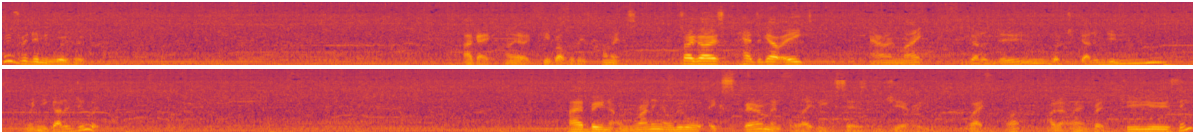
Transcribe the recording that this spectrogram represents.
Who's redeeming woohoo? Okay, I gotta keep up with these comments. Sorry guys, had to go eat. Aaron, mate, you gotta do what you gotta do when you gotta do it. I have been running a little experiment lately, says Jerry. Wait, what? I don't know. Do you think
